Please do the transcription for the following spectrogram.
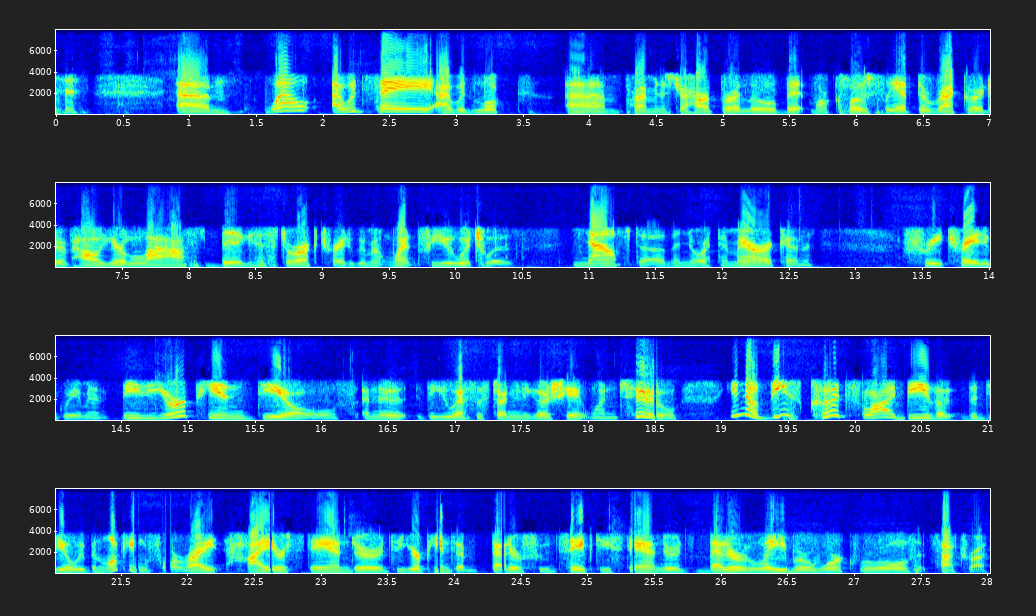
um, well, I would say I would look, um, Prime Minister Harper, a little bit more closely at the record of how your last big historic trade agreement went for you, which was NAFTA, the North American Free Trade Agreement. These European deals, and the, the U.S. is starting to negotiate one too, you know, these could slide be the, the deal we've been looking for, right? Higher standards. The Europeans have better food safety standards, better labor work rules, etc.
